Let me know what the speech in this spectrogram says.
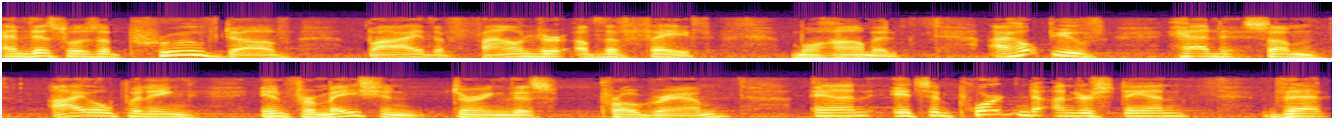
and this was approved of by the founder of the faith, Muhammad. I hope you've had some eye-opening information during this program, and it's important to understand that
